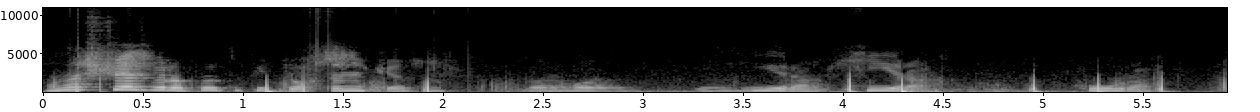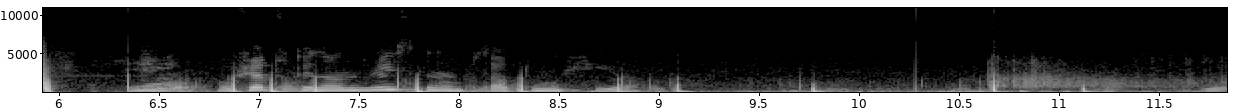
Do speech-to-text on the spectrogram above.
У нас четверо проти п'ятьох, це не чесно. Нормально. Я. Хіра, хіра, хура. Ура. Взагалі ти на англійській написав, тому хіра. Я, э,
